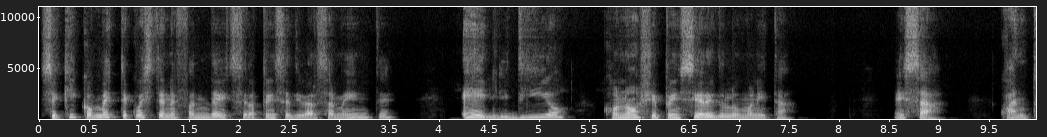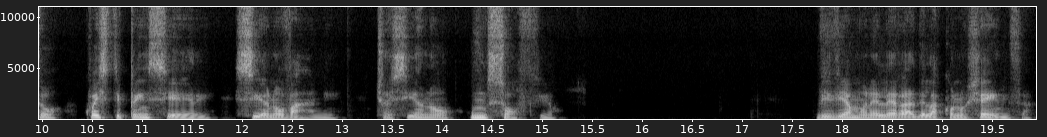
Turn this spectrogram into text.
se chi commette queste nefandezze la pensa diversamente, egli, Dio, conosce i pensieri dell'umanità e sa quanto questi pensieri siano vani, cioè siano un soffio. Viviamo nell'era della conoscenza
